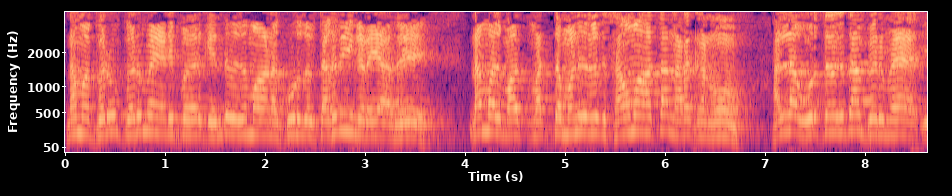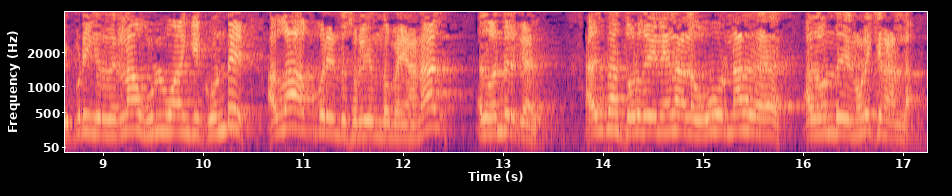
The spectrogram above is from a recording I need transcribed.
நம்ம பெரும் பெருமை அடிப்பதற்கு எந்த விதமான கூடுதல் தகுதியும் கிடையாது. நம்ம மற்ற மனிதர்களுக்கு சமமாகத்தான் நடக்கணும். அல்லாஹ் ஒருத்தனுக்கு தான் பெருமை. இப்படிங்கிறதெல்லாம் உள்வாங்கி கொண்டு அல்லாஹ் அக்பர் என்று சொல்லியிருந்தோமே ஆனால் அது வந்திருக்காது. அதுக்கு தான் தொழுகையிலாம் அல்ல ஒவ்வொரு நாள் அதை- அதை வந்து நுழைக்கிறான் அல்லாஹ்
